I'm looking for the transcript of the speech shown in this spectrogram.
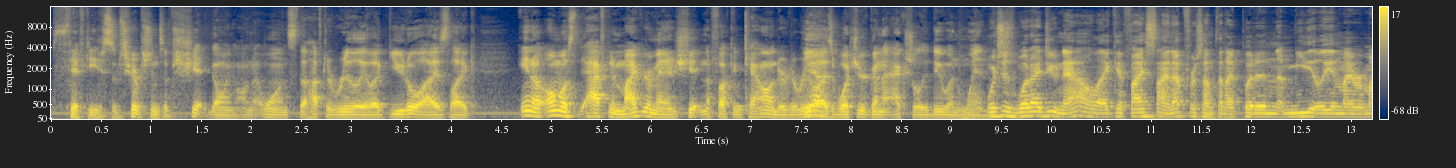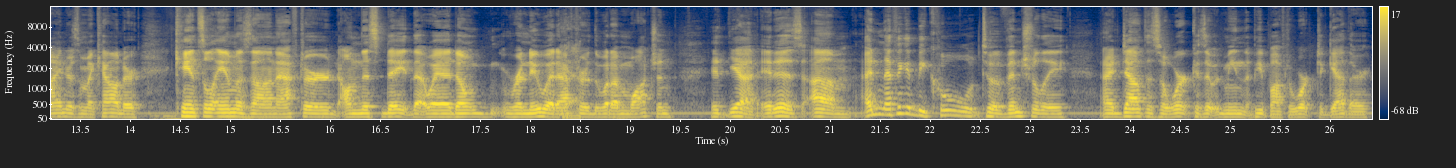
50 subscriptions of shit going on at once. They'll have to really like utilize like you know almost have to micromanage shit in the fucking calendar to realize Yeah. what you're going to actually do and when. Which is what I do now. Like if I sign up for something, I put in immediately in my reminders in my calendar, cancel Amazon after on this date. That way I don't renew it after the, what I'm watching. It yeah, it is. Um, I, I think it'd be cool to eventually. And I doubt this will work because it would mean that people have to work together.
